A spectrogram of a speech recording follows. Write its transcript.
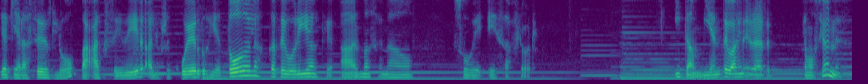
ya que al hacerlo va a acceder a los recuerdos y a todas las categorías que ha almacenado sobre esa flor. Y también te va a generar emociones.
